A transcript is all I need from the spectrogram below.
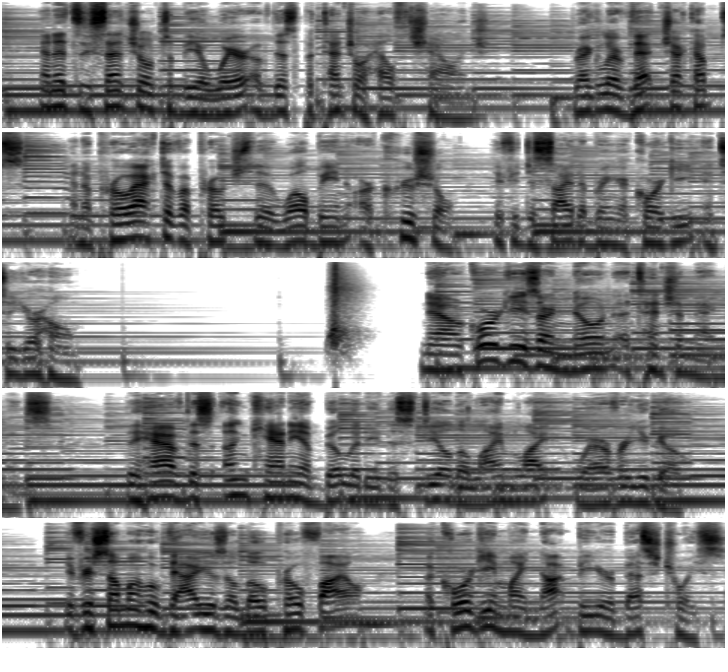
and it's essential to be aware of this potential health challenge. Regular vet checkups and a proactive approach to well being are crucial if you decide to bring a corgi into your home. Now, corgis are known attention magnets. They have this uncanny ability to steal the limelight wherever you go. If you're someone who values a low profile, a corgi might not be your best choice.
